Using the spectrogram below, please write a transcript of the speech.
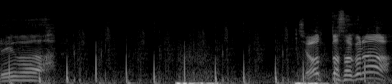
れは。ちょっとそこな。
